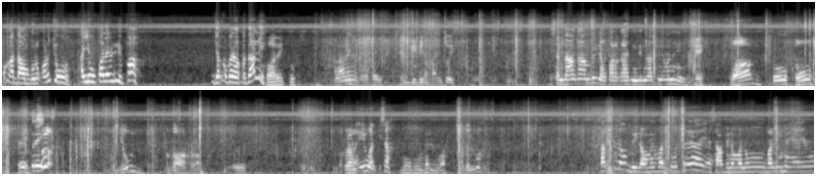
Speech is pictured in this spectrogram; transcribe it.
Pakadang bulok ano chong. Ay, yung pala yung lipa. Diyan ka ba napadali? Pare ko. Alala yan, baka tayo. Bibilang tayo ito eh. Isang daan ka ang bilang para kahit hindi natin ano eh. Okay. One, So, two, three. Three. Oh! Yun. Pagoro. Walang naiwan. Isa. meron dalawa. Sa dalawa. Tatlo, bilang may 1, 2, 3 ay. Sabi naman nung baling niya yung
